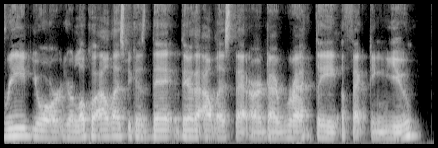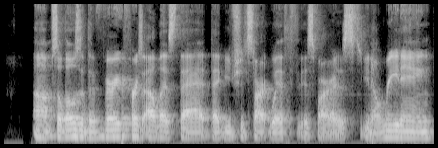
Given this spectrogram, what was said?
read your your local outlets because they they're the outlets that are directly affecting you. Um, so those are the very first outlets that that you should start with as far as you know reading,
